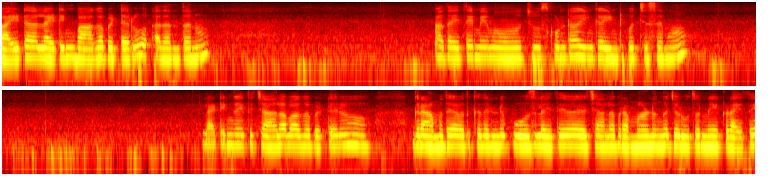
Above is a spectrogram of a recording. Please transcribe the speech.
బయట లైటింగ్ బాగా పెట్టారు అదంతాను. అదైతే మేము చూసుకుంటా ఇంకా ఇంటికి వచ్చేసాము లైటింగ్ అయితే చాలా బాగా పెట్టారు. గ్రామ దేవత కదండి పూజలు అయితే చాలా బ్రహ్మాండంగా జరుగుతున్నాయి ఇక్కడ అయితే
